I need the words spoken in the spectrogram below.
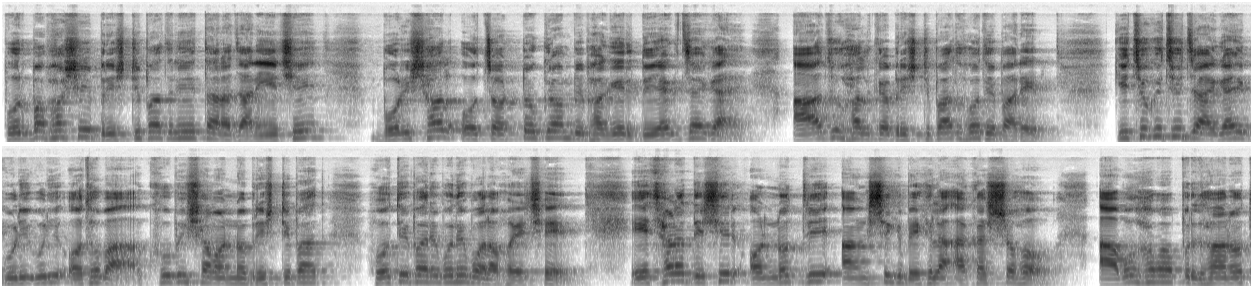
পূর্বাভাসে বৃষ্টিপাত নিয়ে তারা জানিয়েছে, বরিশাল ও চট্টগ্রাম বিভাগের দু এক জায়গায় আজও হালকা বৃষ্টিপাত হতে পারে। কিছু কিছু জায়গায় গুড়ি গুড়ি অথবা খুবই সামান্য বৃষ্টিপাত হতে পারে বলে বলা হয়েছে। এছাড়া দেশের অন্যত্রে আংশিক মেঘলা আকাশসহ আবহাওয়া প্রধানত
